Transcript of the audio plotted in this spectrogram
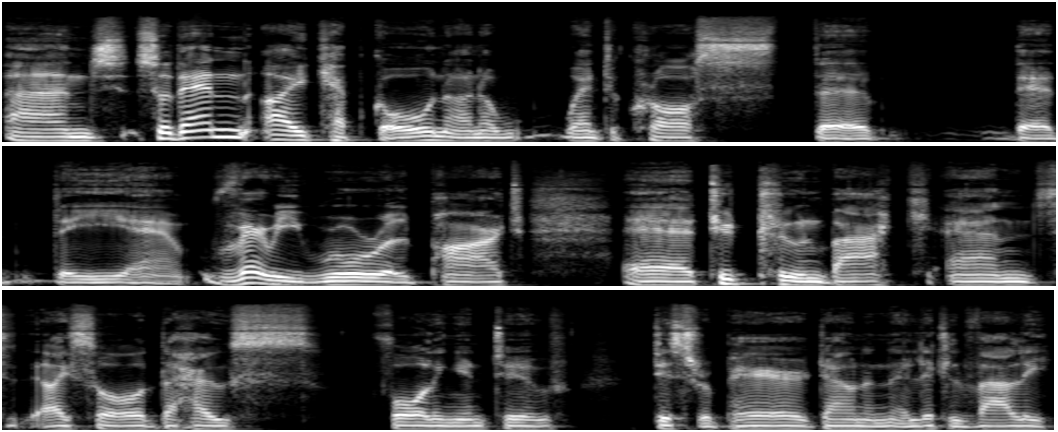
And so then I kept going and I went across the the the uh, very rural part uh, to Cluneback, and I saw the house falling into disrepair down in a little valley,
